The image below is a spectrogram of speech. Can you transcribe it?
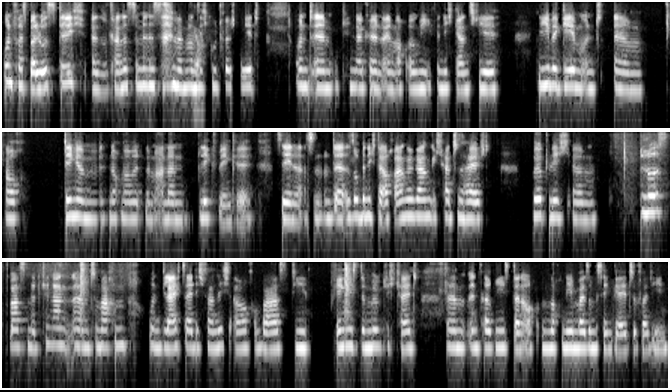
unfassbar lustig. Also kann es zumindest sein, wenn man Ja. sich gut versteht. Und ähm, Kinder können einem auch irgendwie, finde ich, ganz viel Liebe geben und ähm, auch Dinge mit nochmal mit einem anderen Blickwinkel sehen lassen. Und äh, so bin ich da auch rangegangen. Ich hatte halt wirklich ähm, Lust, was mit Kindern ähm, zu machen und gleichzeitig fand ich auch, war es die gängigste Möglichkeit, ähm, in Paris dann auch noch nebenbei so ein bisschen Geld zu verdienen.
